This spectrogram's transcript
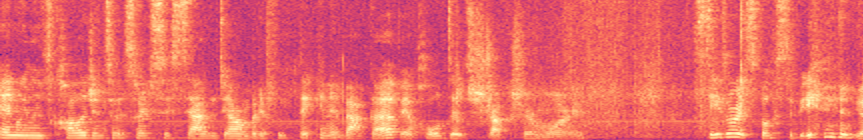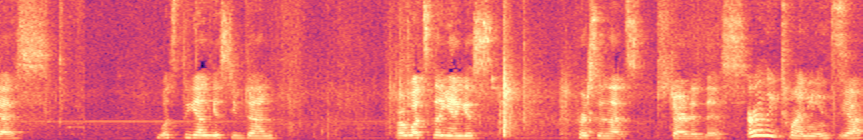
and we lose collagen, so it starts to sag down. But if we thicken it back up, it holds its structure more. Stays where it's supposed to be. Yes. What's the youngest you've done? Or what's the youngest person that's started this? Early twenties. Yeah.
